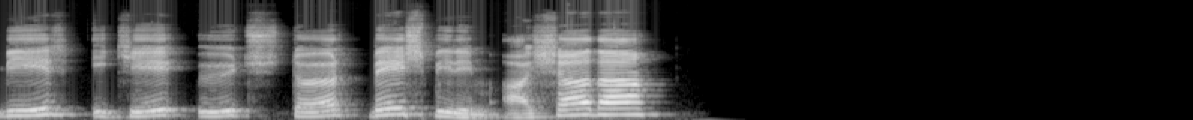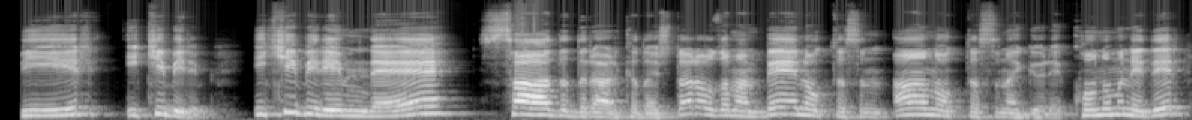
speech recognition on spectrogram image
1, 2, 3, 4, 5 birim aşağıda. 1, 2 birim. 2 birim de sağdadır arkadaşlar. O zaman B noktasının A noktasına göre konumu nedir?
